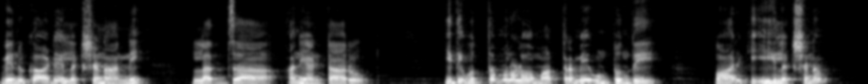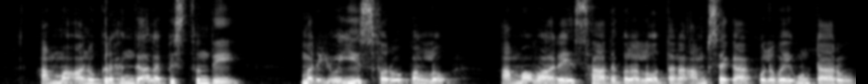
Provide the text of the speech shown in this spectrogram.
వెనుకాడే లక్షణాన్ని లజ్జ అని అంటారు. ఇది ఉత్తములలో మాత్రమే ఉంటుంది. వారికి ఈ లక్షణం అమ్మ అనుగ్రహంగా లభిస్తుంది. మరియు ఈ స్వరూపంలో అమ్మవారే సాధకులలో తన అంశగా కొలువై ఉంటారు.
